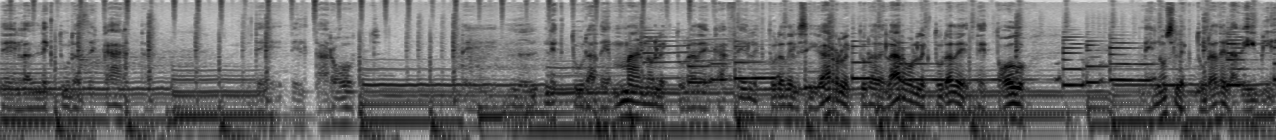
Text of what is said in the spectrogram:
de las lecturas de carta, del tarot, de mano, lectura de café, lectura del cigarro, lectura del árbol, lectura de, todo, menos lectura de la Biblia.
